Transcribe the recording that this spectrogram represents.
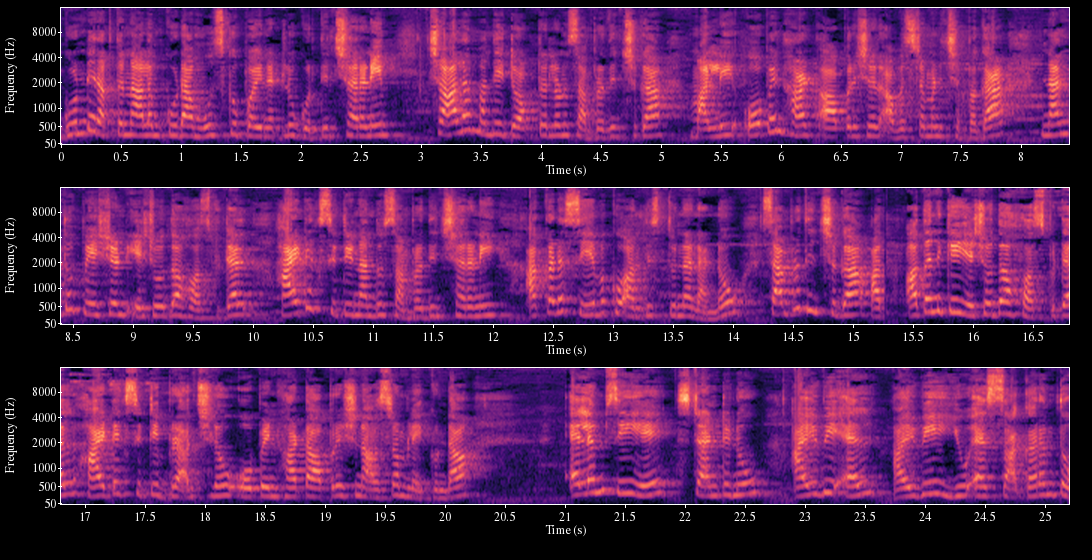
గుండె రక్తనాళం కూడా మూసుకుపోయినట్లు గుర్తించారని చాలా మంది డాక్టర్లను సంప్రదించగా మళ్ళీ ఓపెన్ హార్ట్ ఆపరేషన్ అవసరమని చెప్పగా నందు patient Yashoda hospital hitech city నందు సంప్రదించారని అక్కడ సేవకు అందిస్తున్న నన్ను సంప్రదించగా అతనికి యశోద హాస్పిటల్ హైటెక్ సిటీ బ్రాంచ్లో ఓపెన్ హార్ట్ ఆపరేషన్ అవసరం లేకుండా ఎల్ఎంసీఏ స్టంట్ను ఐవీఎల్ ఐవీయుఎస్ సహకారంతో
